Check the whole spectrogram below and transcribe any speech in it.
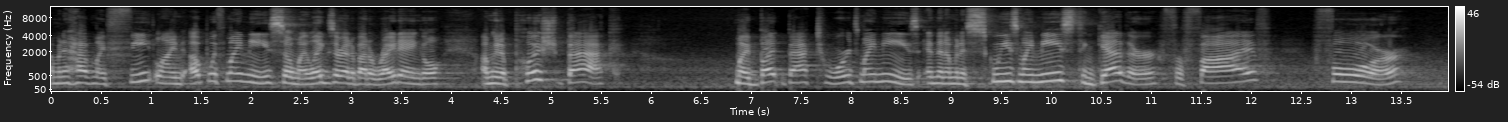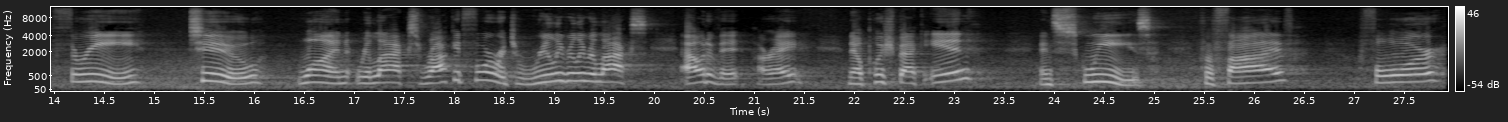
I'm going to have my feet lined up with my knees so my legs are at about a right angle. I'm going to push back my butt back towards my knees, and then I'm going to squeeze my knees together for five, four, three, two, one. Relax, rock it forward to really, really relax out of it, all right? Now push back in and squeeze for five, four,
